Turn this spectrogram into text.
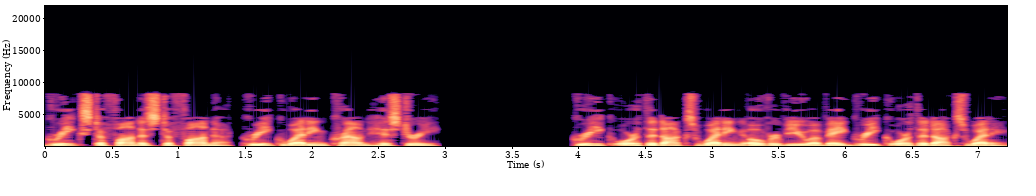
Greek Stephana Stephana, Greek wedding crown history Greek Orthodox wedding overview of a Greek Orthodox wedding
